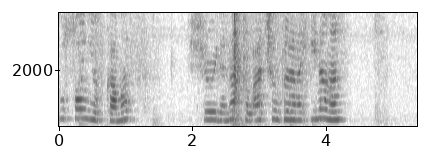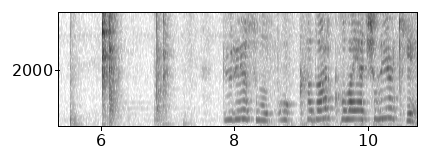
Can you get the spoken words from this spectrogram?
Bu son yufkamız şöyle nasıl açıldığını inanın. Görüyorsunuz o kadar kolay açılıyor ki.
